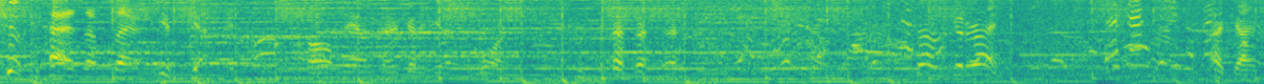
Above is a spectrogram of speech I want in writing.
You guys up there. You guys. Oh, man. They're going to get us more. so that was a good ride. That's actually the All right, guys.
